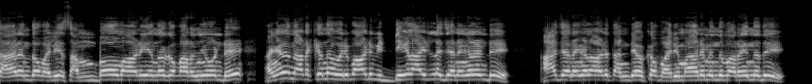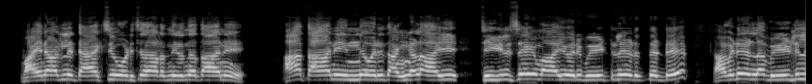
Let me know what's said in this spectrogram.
താൻ എന്തോ വലിയ സംഭവമാണ് എന്നൊക്കെ പറഞ്ഞുകൊണ്ട് അങ്ങനെ നടക്കുന്ന ഒരുപാട് വിദ്യകളായിട്ടുള്ള ജനങ്ങളുണ്ട്. ആ ജനങ്ങളാണ് തന്റെയൊക്കെ വരുമാനം എന്ന് പറയുന്നത്. വയനാട്ടിൽ ടാക്സി ഓടിച്ച് നടന്നിരുന്ന താന്. ആ താന് ഇന്ന് ഒരു തങ്ങളായി ചികിത്സയുമായി ഒരു വീട്ടിലെടുത്തിട്ട് അവിടെയുള്ള വീട്ടിൽ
